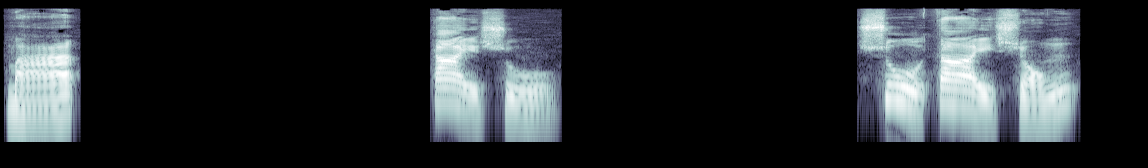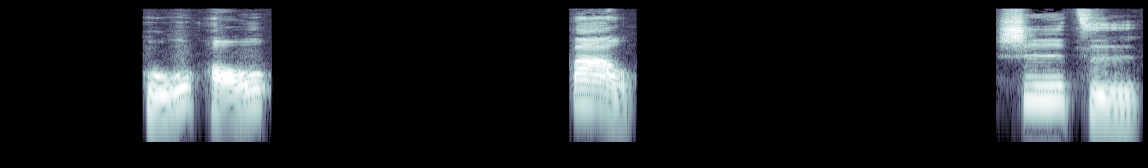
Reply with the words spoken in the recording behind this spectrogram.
马，袋鼠，树袋熊，狐猴，豹，狮子，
